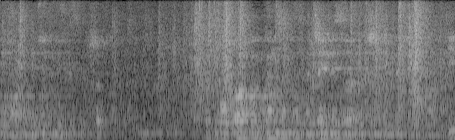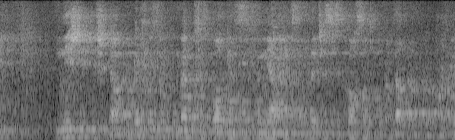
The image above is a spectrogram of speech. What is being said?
колоните, които ги свършат. Като балконите обикновено са предназначени за жените и ниши и шкафове, които обикновено са използвани за съхраняване на съдъче с коса в вратата на пророка,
